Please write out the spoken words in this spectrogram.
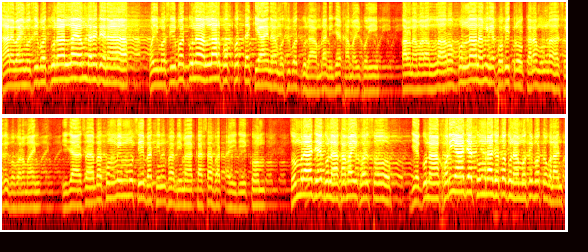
না রে ভাই, মুসিবতগুলা আল্লাহ আমরা দে না ওই মুসিবতগুলা আল্লাহর পক্ষ থেকে আয় না, মুসিবতগুলা আমরা নিজে খামাই করি। কারণ আমার আল্লাহ রব্বুল্লাহ আলামিনে পবিত্র কালামুল্লাহ শরীফ ফরমাইন, ইজা সাবাকুম মিন মুসিবাতিন ফাবিমা কাসাবাত আইদিকুম। তোমরা যে গুলা খামাই করছ যে গুণা করিয়া যে তোমরা যত গুণা মুসিবত গলাঞ্চ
